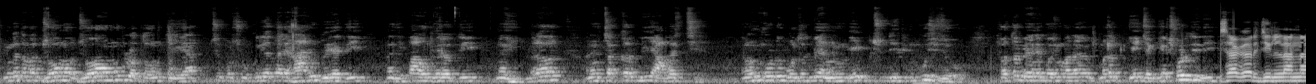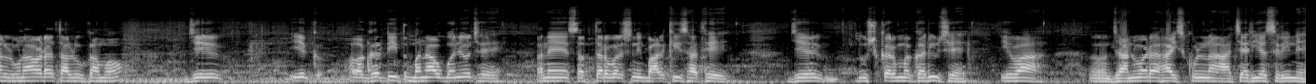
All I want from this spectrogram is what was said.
કેમ કે તમારે જોવા જોવા મોકલો તો હું તૈયાર છું, પણ છોકરી અત્યારે હાર ઊભી નથી પા ઊભી નહીં. બરાબર? અને ચક્કર બી આવે જ છે. હું ખોટું બોલતો બેન એક દીકરીને પૂછી જવું છતાં બેને પછી મને મતલબ એ જગ્યા છોડી દીધી. મહીસાગર જિલ્લાના લુણાવાડા તાલુકામાં જે એક અઘટિત બનાવ બન્યો છે અને સત્તર વર્ષની બાળકી સાથે જે દુષ્કર્મ કર્યું છે, એવા જાનવાડા હાઈસ્કૂલના આચાર્યશ્રીને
